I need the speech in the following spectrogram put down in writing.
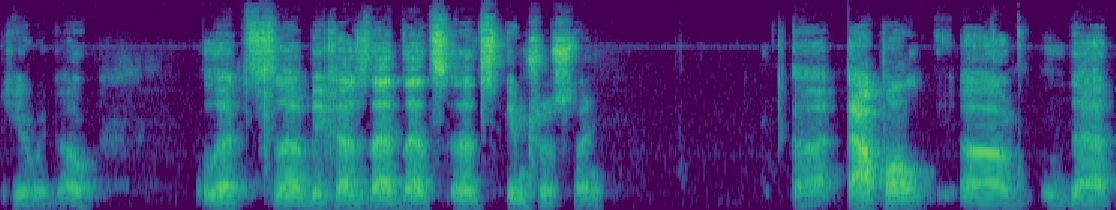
Here we go. Let's uh, because that that's that's interesting. Uh, Apple uh, that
